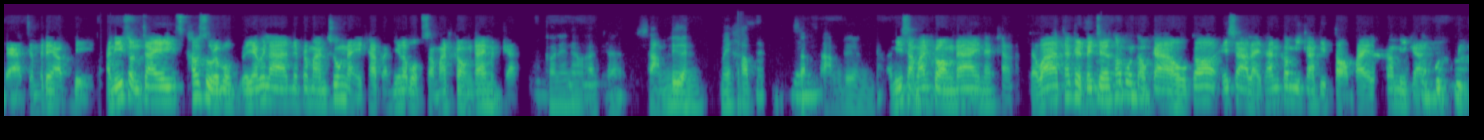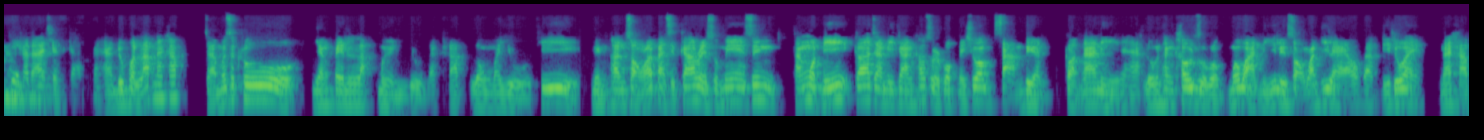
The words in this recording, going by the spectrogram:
แต่อาจจะไม่ได้อัปเดต อันนี้สนใจเข้าสู่ระบบระยะเวลาในประมาณช่วงไหนครับ อันนี้ระบบสามารถกรองได้เหมือนกัน ก็แนะนำอาจจะสามเดือนไหมครับ สักสามเดือน อันนี้สามารถกรองได้นะครับ แต่ว่าถ้าเกิดไปเจอข้อมูลเก่าๆก็เอชาหลายท่านก็มีการติดต่อไป แล้วก็มีการพูดคุยกันก็ได้เช่นกันนะฮะดูผลลัพธ์นะครับ จากเมื่อสักครู่ยังเป็นหลักหมื่นอยู่นะครับ ลงมาอยู่ที่ 1,289 เรซูเม่ซึ่งทั้งหมดนี้ก็จะมีการเข้าสู่ระบบในช่วง 3 เดือนก่อนหน้านี้นะฮะรวมทั้งเข้าสู่ระบบเมื่อวานนี้หรือ 2 วันที่แล้วแบบนี้ด้วยนะครับ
